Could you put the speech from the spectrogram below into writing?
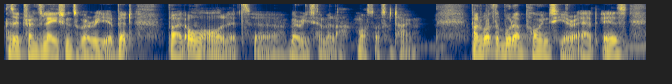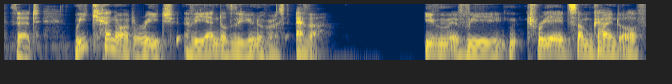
The translations vary a bit, but overall it's uh, very similar most of the time. But what the Buddha points here at is that we cannot reach the end of the universe ever. Even if we create some kind of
